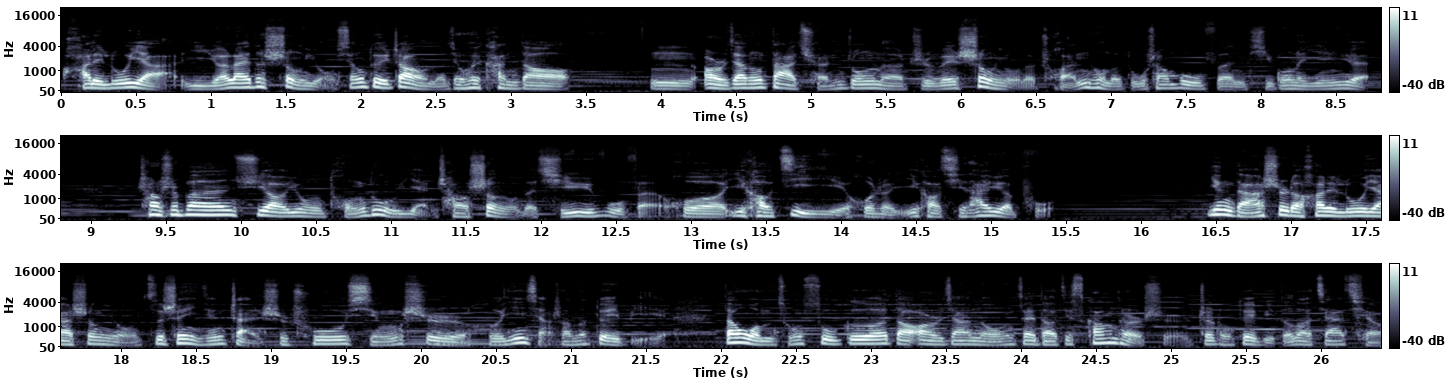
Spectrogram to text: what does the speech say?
《哈利路亚》与原来的圣咏相对照呢，就会看到，嗯，奥尔加农大全中呢，只为圣咏的传统的独唱部分提供了音乐，唱诗班需要用同度演唱圣咏的其余部分，或依靠记忆，或者依靠其他乐谱。应答式的《哈利路亚》圣咏自身已经展示出形式和音响上的对比，当我们从颂歌到奥尔加农再到 Discounter 时，这种对比得到加强。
